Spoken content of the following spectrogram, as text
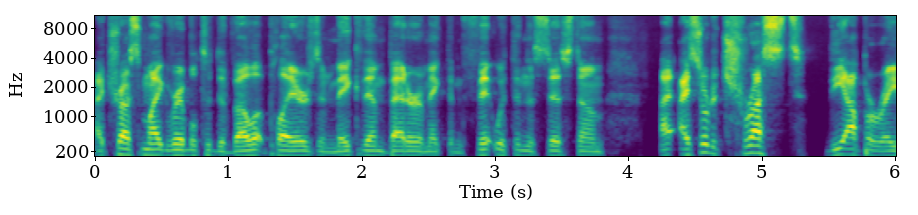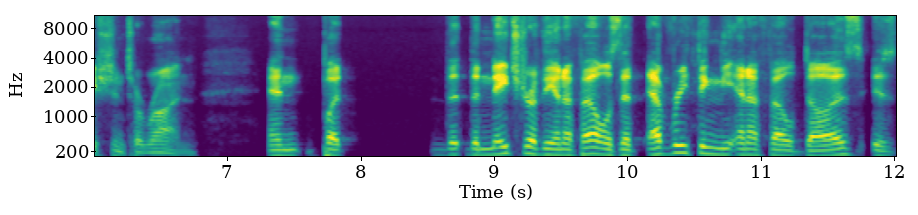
I trust Mike Vrabel to develop players and make them better and make them fit within the system. I, I sort of trust the operation to run. And but the, the nature of the NFL is that everything the NFL does is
